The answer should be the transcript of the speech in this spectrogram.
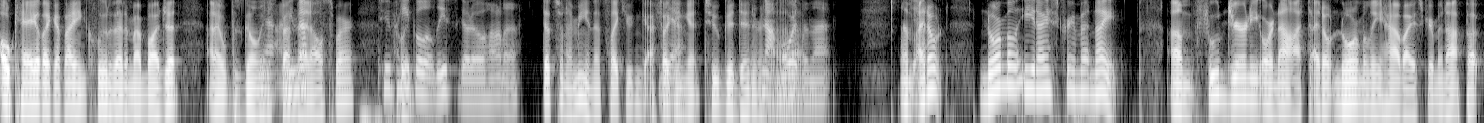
okay, like if I included that in my budget and I was going Yeah, to I spend mean, that elsewhere, Two I would- people at least go to Ohana. that's what I mean. That's like you can. I feel like I can get two good dinners. Not more that. than that. Um, Yeah. I don't normally eat ice cream at night. Um, food journey or not, I don't normally have ice cream or not, but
